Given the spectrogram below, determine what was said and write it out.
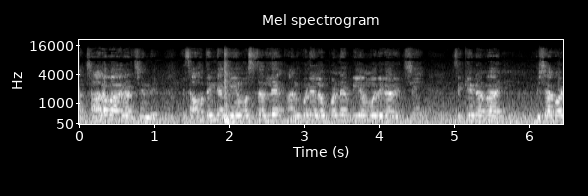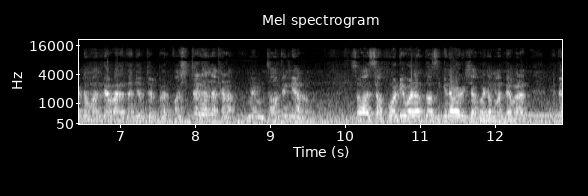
అది చాలా బాగా నడిచింది. సౌత్ ఇండియాకి ఏం వస్తుందిలే అనుకునే లోపలనే పిఎం మోదీ గారు ఇచ్చి సికింద్రాబాద్ విశాఖపట్నం వందే భారత్ అని చెప్పి చెప్పారు. ఫస్ట్ రన్ అక్కడ మేము సౌత్ ఇండియాలో. సో ఆ సపోర్ట్ ఇవ్వడంతో Secunderabad Visakhapatnam Vande Bharat with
